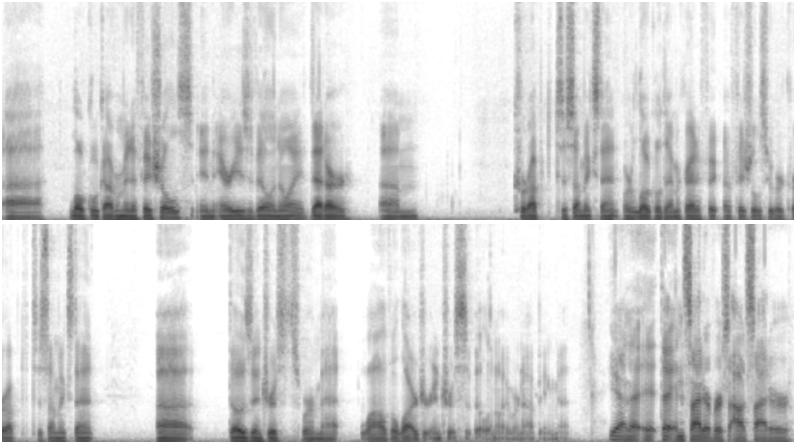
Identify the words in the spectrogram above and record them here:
uh, local government officials in areas of illinois that are um, corrupt to some extent, or local Democrat officials who are corrupt to some extent, uh, those interests were met while the larger interests of Illinois were not being met. Yeah, the, the insider versus outsider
